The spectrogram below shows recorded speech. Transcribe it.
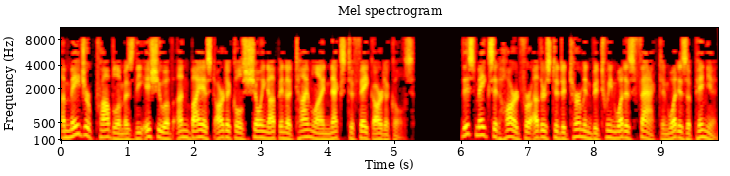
A major problem is the issue of unbiased articles showing up in a timeline next to fake articles. This makes it hard for others to determine between what is fact and what is opinion.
